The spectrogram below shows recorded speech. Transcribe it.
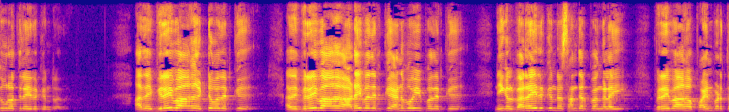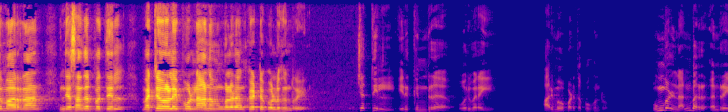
தூரத்தில் இருக்கின்றது. அதை விரைவாக எட்டுவதற்கு அதை விரைவாக அடைவதற்கு அனுபவிப்பதற்கு நீங்கள் வர இருக்கின்ற சந்தர்ப்பங்களை விரைவாக பயன்படுத்துமாறு நான் இந்த சந்தர்ப்பத்தில் மற்றவர்களைப் போல் நானும் உங்களிடம் கேட்டுக்கொள்ளுகின்றேன். உச்சத்தில் இருக்கின்ற ஒருவரை அறிமுகப்படுத்த போகின்றோம். உங்கள் நண்பர் என்றே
